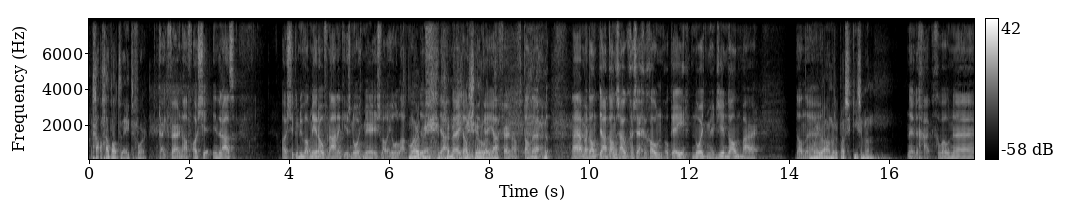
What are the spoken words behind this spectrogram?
ga- gaat altijd eten voor. Kijk, fair enough. Als je inderdaad. Als je er nu wat meer over nadenkt, is nooit meer is wel heel lang. Nooit dus, meer. Ja, nee, dan, oké, ja, fair enough. Dan, eh, nou ja, maar dan, ja, dan zou ik gaan zeggen gewoon, oké, nooit meer gym dan, maar dan, eh, Moet je wel andere passie kiezen, man. nee, dan ga ik gewoon eh,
